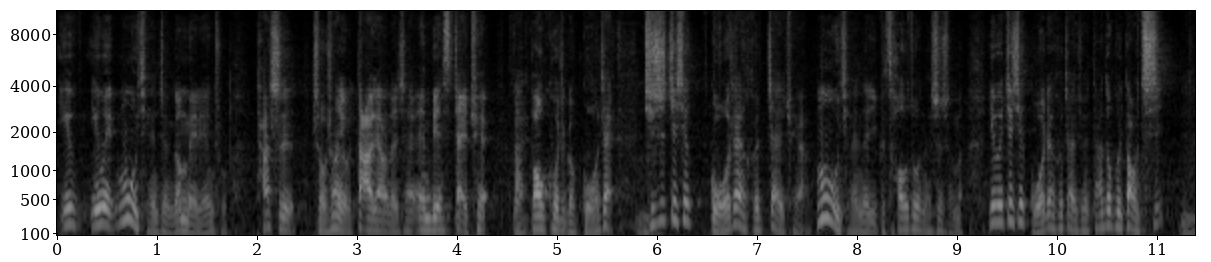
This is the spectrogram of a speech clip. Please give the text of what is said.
因因为目前整个美联储它是手上有大量的像 MBS 债券啊，包括这个国债。其实这些国债和债券啊，目前的一个操作呢是什么？因为这些国债和债券它都会到期，嗯，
